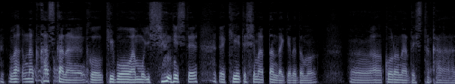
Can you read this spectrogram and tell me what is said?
ま、なんかかすかな、こう、希望はもう一瞬にして消えてしまったんだけれども、うん、あコロナでしたか。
